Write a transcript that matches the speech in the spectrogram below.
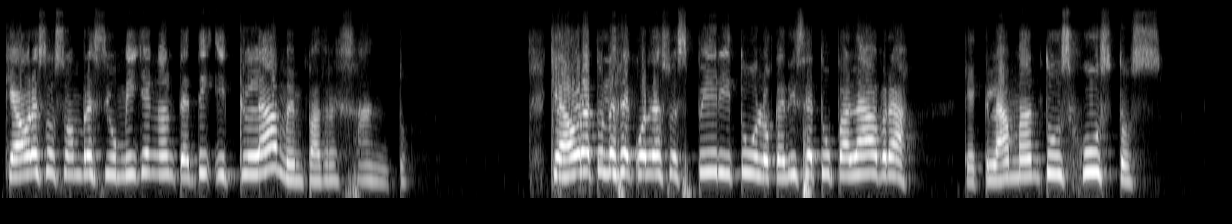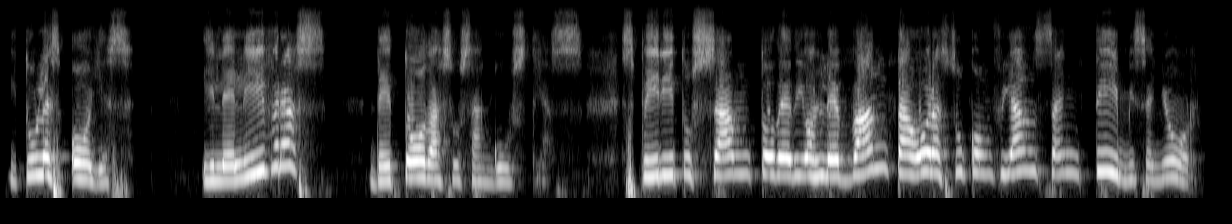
que ahora esos hombres se humillen ante ti y clamen, Padre Santo. Que ahora tú les recuerdes a su espíritu lo que dice tu palabra, que claman tus justos y tú les oyes y le libras de todas sus angustias. Espíritu Santo de Dios, levanta ahora su confianza en ti, mi Señor.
